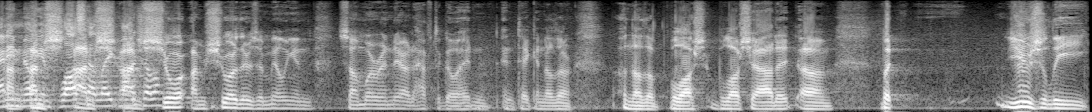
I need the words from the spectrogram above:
Any I'm- 1000000 I'm plus I'm at Lake sh- I'm sure. I'm sure there's a million somewhere in there. I'd have to go ahead and, and take another another blush blush at it. Um, but usually,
